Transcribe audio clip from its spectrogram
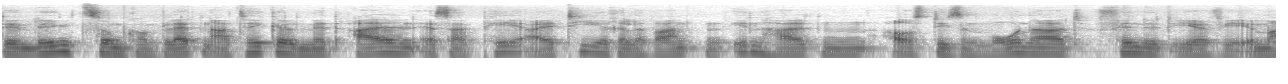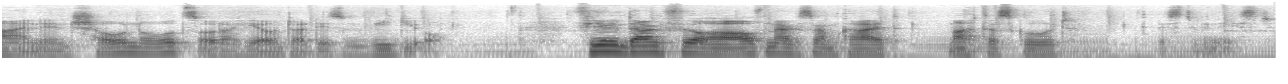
den Link zum kompletten Artikel mit allen SAP IT-relevanten Inhalten aus diesem Monat findet ihr wie immer in den Show Notes oder hier unter diesem Video. Vielen Dank für eure Aufmerksamkeit. Macht es gut. Bis demnächst.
